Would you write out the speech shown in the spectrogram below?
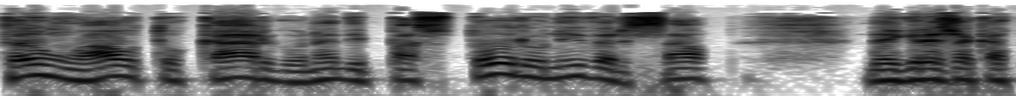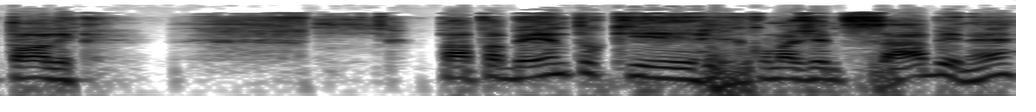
tão alto cargo né, de pastor universal da Igreja Católica. Papa Bento que, como a gente sabe, né,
